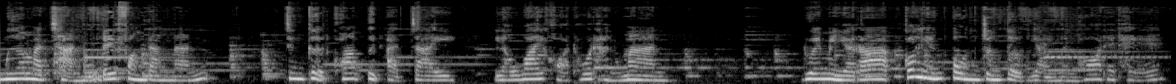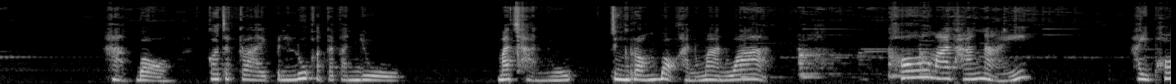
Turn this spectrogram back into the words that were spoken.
เมื่อมัจฉานุได้ฟังดังนั้น จึงเกิดความอึดอัดใจ แล้วไหว้ขอโทษหนุมาน ด้วยมายราบก็เลี้ยงตนจนเติบใหญ่เหมือนพ่อแท้ๆ หากบอกก็จะกลายเป็นลูกอกตัญญูมัจฉานุจึงร้องบอกหนุมานว่า พ่อมาทางไหน ให้พ่อ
